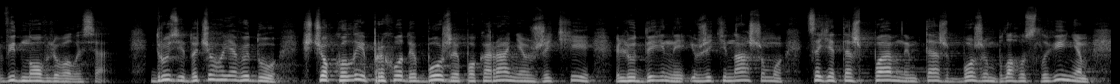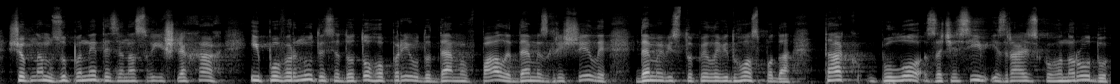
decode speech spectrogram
відновлювалися. Друзі, до чого я веду? Що коли приходить Боже покарання в житті людини і в житті нашому, це є теж певним, теж Божим благословінням, щоб нам зупинитися на своїх шляхах і повернутися до того періоду, де ми впали, де ми згрішили, де ми відступили від Господа. Так було за часів ізраїльського народу,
